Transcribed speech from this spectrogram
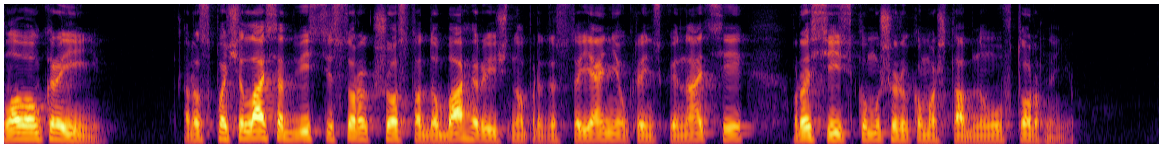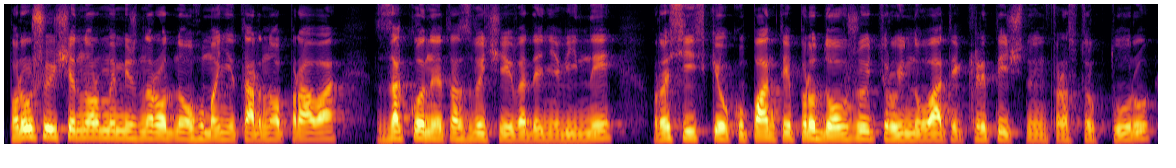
Слава Україні! Розпочалася 246-та доба героїчного протистояння української нації російському широкомасштабному вторгненню. Порушуючи норми міжнародного гуманітарного права, закони та звичаї ведення війни, російські окупанти продовжують руйнувати критичну інфраструктуру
